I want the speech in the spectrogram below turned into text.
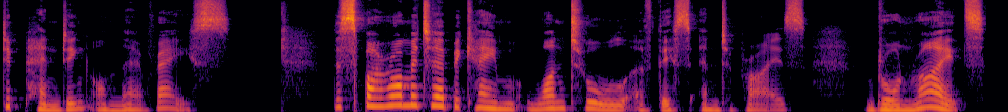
depending on their race. The spirometer became one tool of this enterprise. Braun writes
